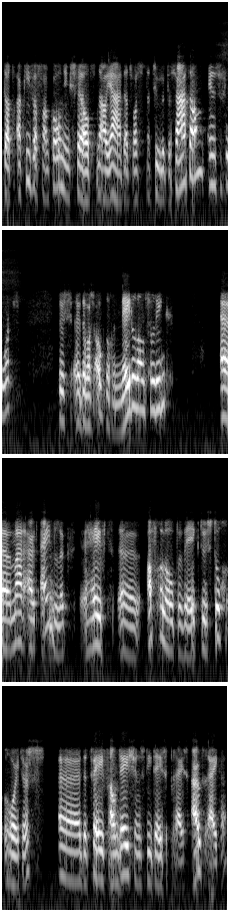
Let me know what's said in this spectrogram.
dat Akiva van Koningsveld, nou ja, dat was natuurlijk de Satan enzovoort. Dus eh, er was ook nog een Nederlandse link. maar uiteindelijk heeft afgelopen week dus toch Reuters, de twee foundations die deze prijs uitreiken,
